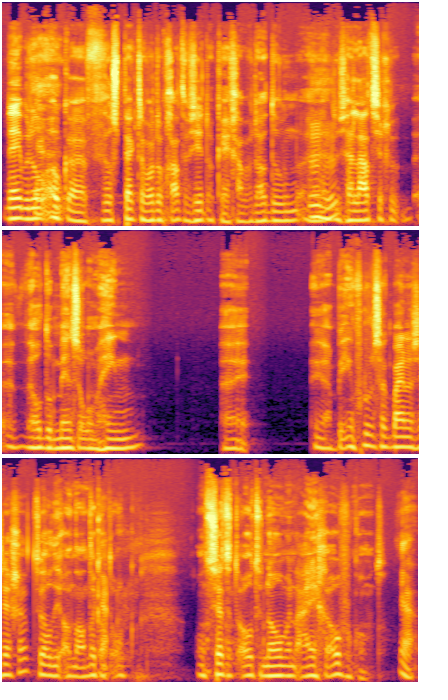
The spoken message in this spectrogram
Nee, ik bedoel, Ja. ook eh, veel specter wordt op geadviseerd. Oké, gaan we dat doen? Eh, Mhm. Dus hij laat zich wel door mensen om hem heen ja, beïnvloeden, zou ik bijna zeggen. Terwijl hij aan de andere Ja. kant ook ontzettend autonoom en eigen overkomt. Ja,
